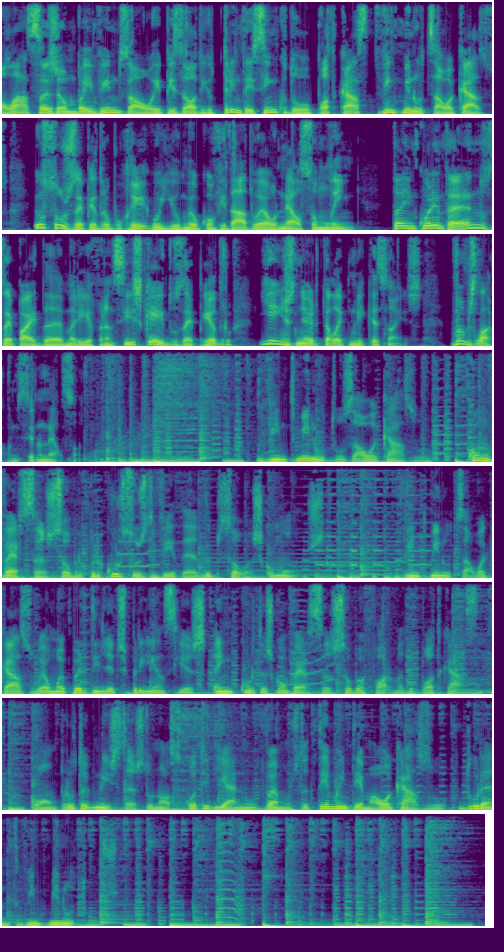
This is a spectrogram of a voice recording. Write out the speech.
Olá, sejam bem-vindos ao episódio 35 do podcast 20 Minutos ao Acaso. Eu sou José Pedro Borrego e o meu convidado é o Nelson Melim. Tem 40 anos, é pai da Maria Francisca e do Zé Pedro e é engenheiro de telecomunicações. Vamos lá conhecer o Nelson. 20 Minutos ao Acaso. Conversas sobre percursos de vida de pessoas comuns. 20 Minutos ao Acaso é uma partilha de experiências em curtas conversas sob a forma de podcast. Com protagonistas do nosso cotidiano, vamos de tema em tema ao acaso durante 20 minutos.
